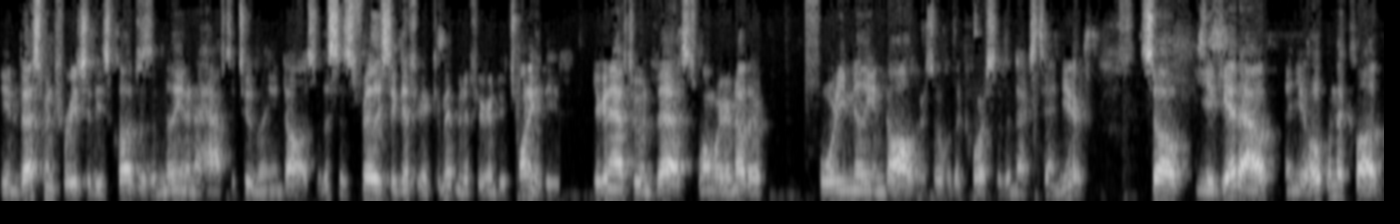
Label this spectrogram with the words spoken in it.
The investment for each of these clubs is a million and a half to two million dollars. So this is fairly significant commitment if you're going to do 20 of these. You're going to have to invest one way or another $40 million over the course of the next 10 years. So you get out and you open the club,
